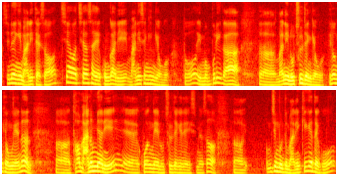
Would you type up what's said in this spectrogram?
진행이 많이 돼서 치아와 치아 사이에 공간이 많이 생긴 경우, 또 잇몸 뿌리가 어, 많이 노출된 경우, 이런 경우에는 어, 더 많은 면이 예, 고강내에 노출되게 되어 있으면서 어, 음식물도 많이 끼게 되고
